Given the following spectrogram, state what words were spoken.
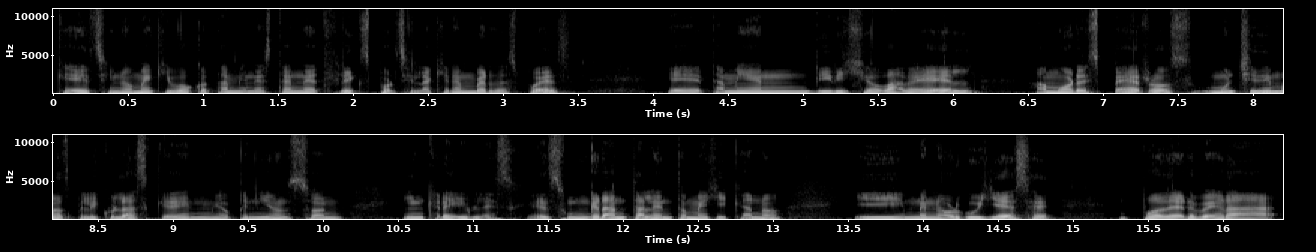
que si no me equivoco también está en Netflix por si la quieren ver después. Eh, también dirigió Babel, Amores Perros, muchísimas películas que en mi opinión son increíbles. Es un gran talento mexicano y me enorgullece poder ver a,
